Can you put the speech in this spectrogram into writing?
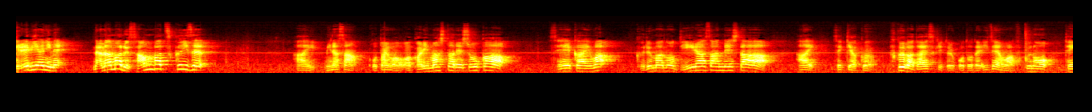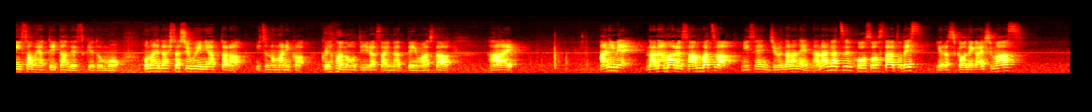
テレビアニメ703罰クイズ。はい皆さん答えは分かりましたでしょうか？正解は車のディーラーさんでした。はい関谷君服が大好きということで以前は服の店員さんをやっていたんですけどもこの間久しぶりに会ったらいつの間にか車のディーラーさんになっていました。はい。アニメ703罰は2017年7月放送スタートです。よろしくお願いします。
